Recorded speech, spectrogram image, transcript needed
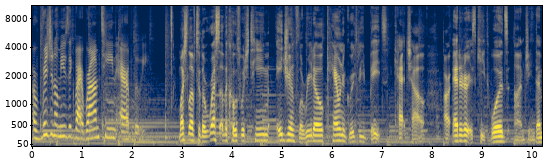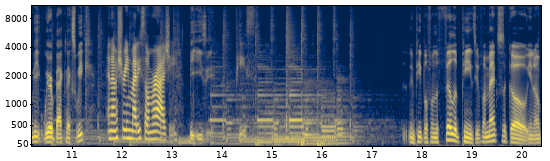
Original music by Ramtin Arablouei. Much love to the rest of the Code Switch team Adrian Florido, Karen Grigsby Bates, Kat Chow. Our editor is Keith Woods. I'm Gene Demby. We're back next week. And I'm Shireen Marisol Meraji. Be easy. Peace. And people from the Philippines, people from Mexico, you know,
